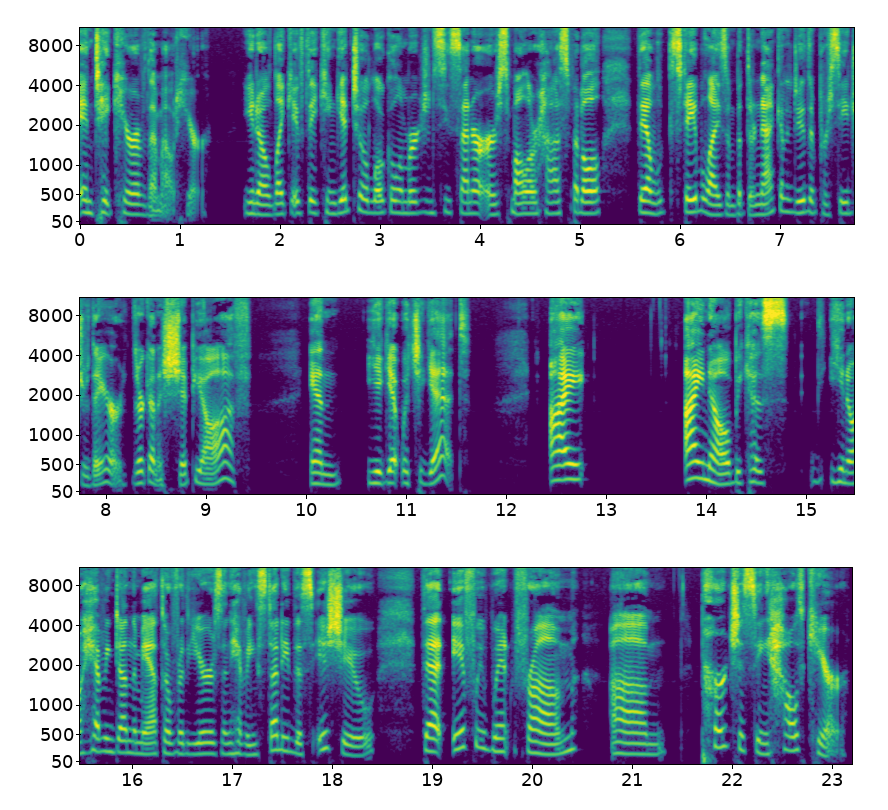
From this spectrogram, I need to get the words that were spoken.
and take care of them out here. You know, like if they can get to a local emergency center or a smaller hospital, they'll stabilize them, but they're not going to do the procedure there. They're going to ship you off and you get what you get. I I know because you know, having done the math over the years and having studied this issue, that if we went from um, purchasing health care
